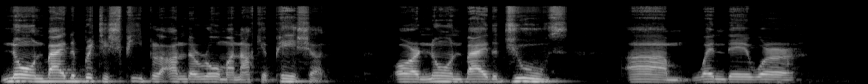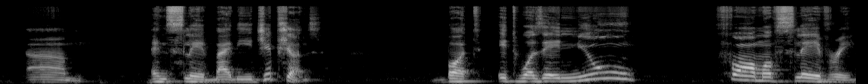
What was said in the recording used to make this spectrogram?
known by the British people under Roman occupation or known by the Jews um, when they were um, enslaved by the Egyptians. But it was a new form of slavery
